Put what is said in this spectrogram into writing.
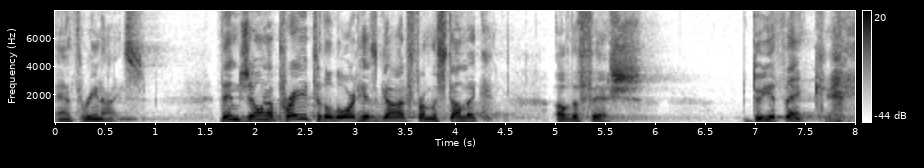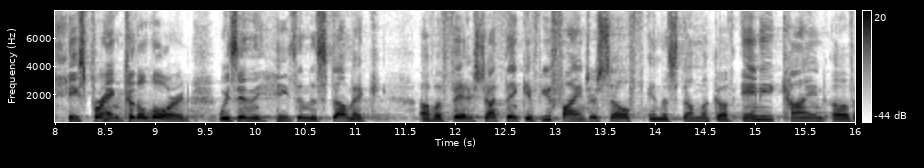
and three nights. Then Jonah prayed to the Lord his God from the stomach of the fish. Do you think he's praying to the Lord? He's in, he's in the stomach of a fish. I think if you find yourself in the stomach of any kind of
